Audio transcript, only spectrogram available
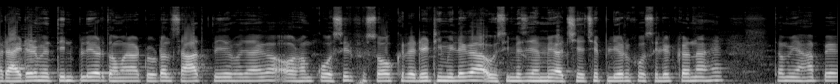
राइडर में तीन प्लेयर तो हमारा टोटल सात प्लेयर हो जाएगा और हमको सिर्फ़ सौ क्रेडिट ही मिलेगा। उसी में से हमें अच्छे अच्छे प्लेयर को सिलेक्ट करना है। तो हम यहाँ पे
